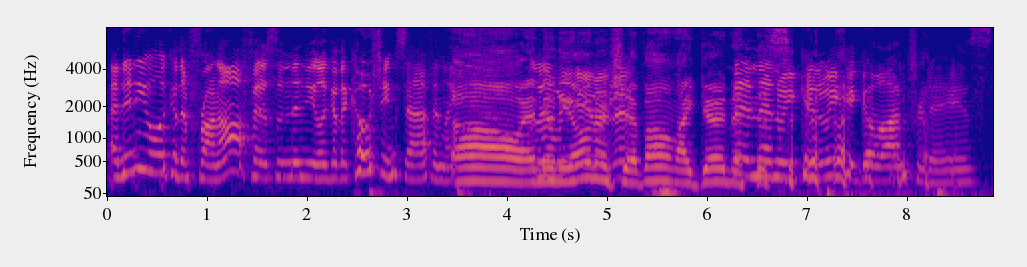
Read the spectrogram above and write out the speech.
and then you look at the front office, and then you look at the coaching staff, and like, Oh, and Then then we the ownership. Oh my goodness. and then we could we could go on for days.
